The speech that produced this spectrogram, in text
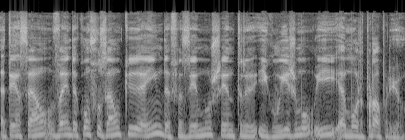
A tensão vem da confusão que ainda fazemos entre egoísmo e amor próprio.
